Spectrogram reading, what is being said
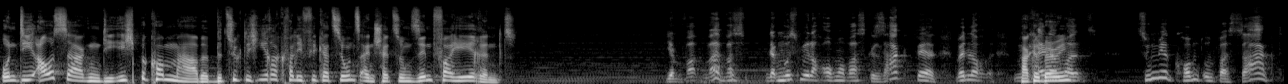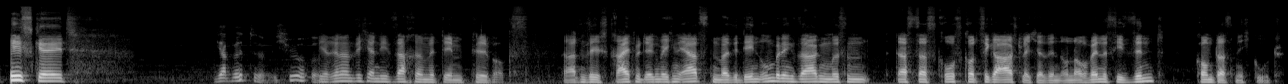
Und die Aussagen, die ich bekommen habe bezüglich Ihrer Qualifikationseinschätzung, sind verheerend. Ja, wa, wa, was, da muss mir doch auch mal was gesagt werden. Wenn doch wenn Huckleberry? mal zu mir kommt und was sagt. Eastgate. Ja, bitte, ich höre. Sie erinnern sich an die Sache mit dem Pillbox. Da hatten sie Streit mit irgendwelchen Ärzten, weil sie denen unbedingt sagen müssen, dass das großkotzige Arschlöcher sind. Und auch wenn es sie sind, kommt das nicht gut.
